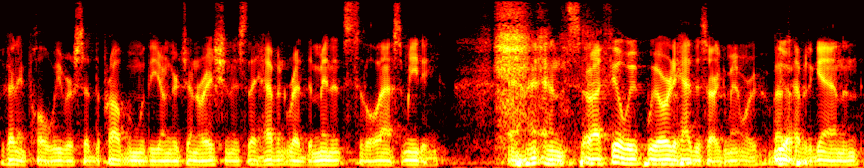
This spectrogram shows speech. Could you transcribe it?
a guy named Paul Weaver said, the problem with the younger generation is they haven't read the minutes to the last meeting. and, and, so I feel we, we already had this argument. We're about yeah. to have it again. And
